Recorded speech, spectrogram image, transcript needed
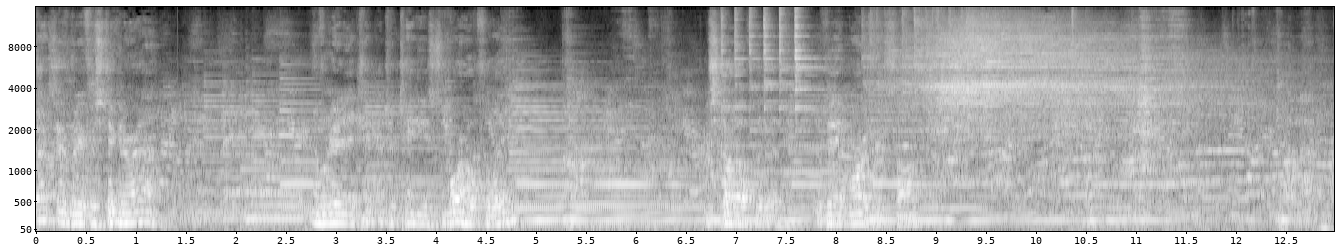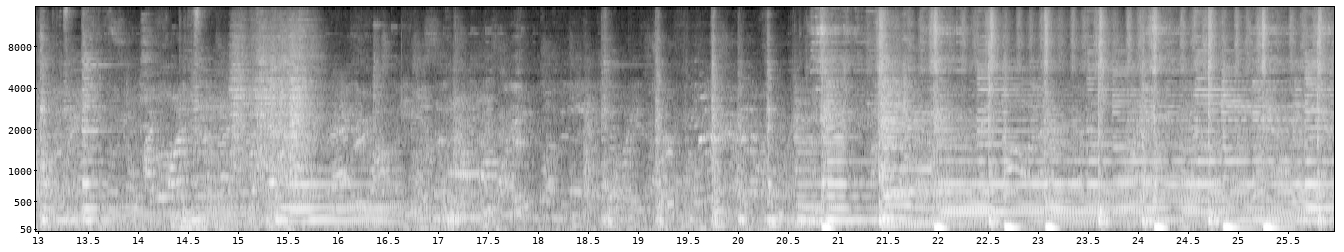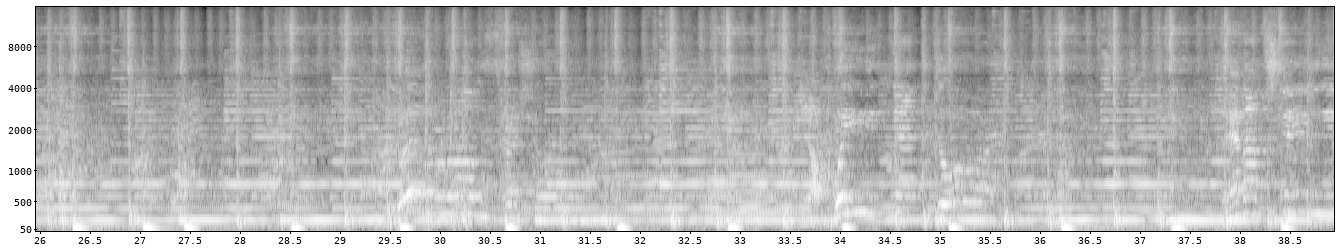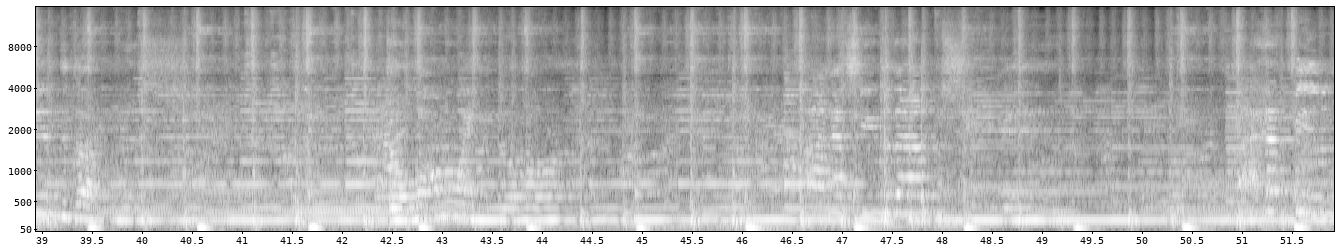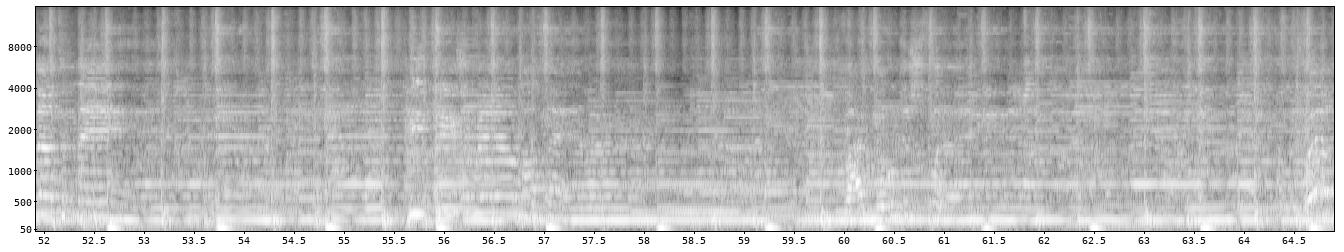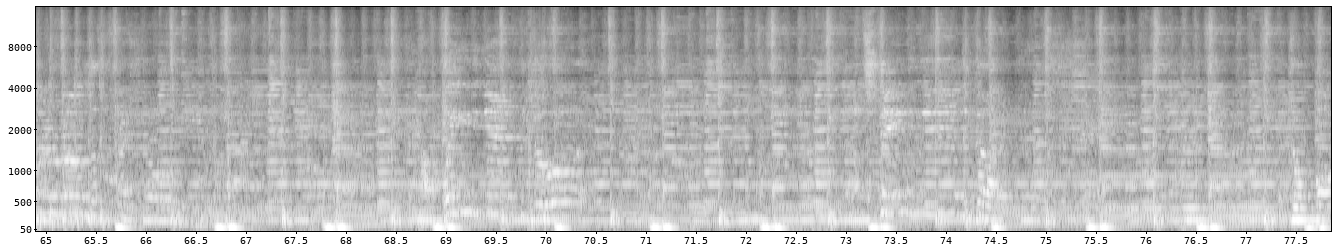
thanks everybody for sticking around. And we're going to entertain you some more, hopefully. We'll start off with a, a Van Morrison song. 좀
